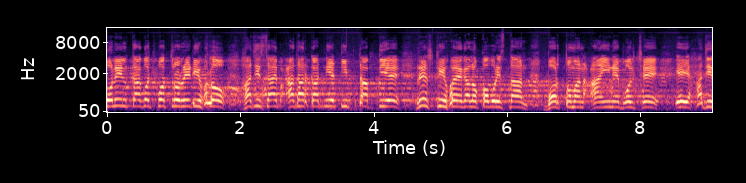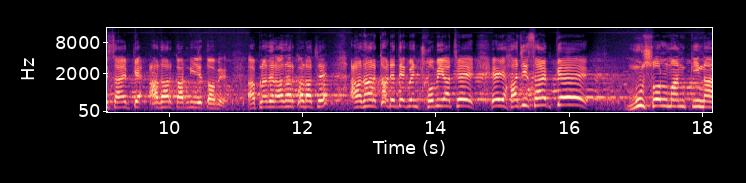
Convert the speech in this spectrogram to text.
দলিল, কাগজপত্র রেডি হলো। হাজি সাহেব আধার কার্ড নিয়ে টিপটাপ দিয়ে রেজিস্ট্রি হয়ে গেল কবরস্থান। বর্তমান আইনে বলছে, এই হাজি সাহেবকে আধার কার্ড নিয়ে যেতে হবে। আপনাদের আধার কার্ড আছে? আধার কার্ডে দেখবেন ছবি আছে, এই হাজি সাহেবকে মুসলমান কিনা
